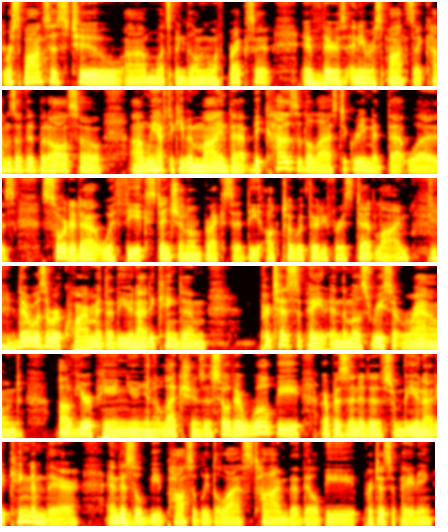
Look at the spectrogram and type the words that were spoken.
responses to um, what's been going on with Brexit, if there's any response that comes of it, but also um, we have to keep in mind that because of the last agreement that was sorted out with the extension on Brexit, the October 31st deadline, there was a requirement that the United Kingdom participate in the most recent round of European Union elections. And so there will be representatives from the United Kingdom there. And this will be possibly the last time that they'll be participating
